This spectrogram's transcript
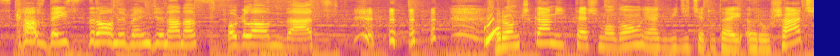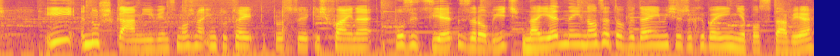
Z każdej strony będzie na nas spoglądać. Rączkami też mogą, jak widzicie, tutaj ruszać. I nóżkami, więc można im tutaj po prostu jakieś fajne pozycje zrobić. Na jednej nodze to wydaje mi się, że chyba jej nie postawię.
